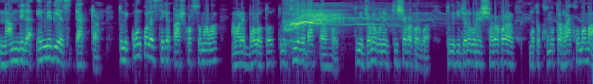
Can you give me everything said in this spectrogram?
নাম দিলা এমবিবিএস ডাক্তার তুমি কোন কলেজ থেকে পাশ করছ মামা? আমারে বলো তো, তুমি কীভাবে ডাক্তার হও? তুমি জনগণের কি সেবা করবা? তুমি কি জনগণের সেবা করার মতো ক্ষমতা রাখো মামা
